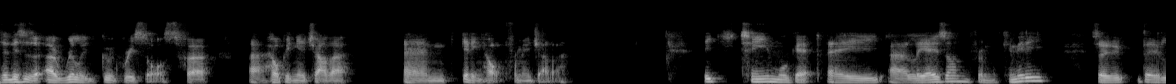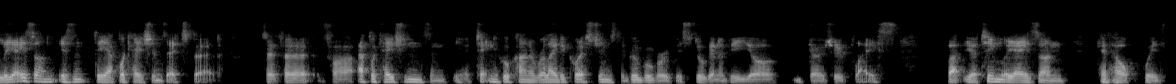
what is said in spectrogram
So this is a really good resource for uh, helping each other and getting help from each other. Each team will get a, a liaison from the committee. So the liaison isn't the applications expert. So for, for applications and you know, technical kind of related questions, the Google group is still going to be your go-to place. But your team liaison can help with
